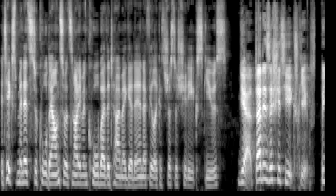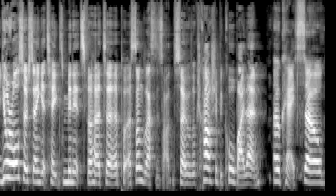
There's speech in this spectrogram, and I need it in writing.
it takes minutes to cool down, so it's not even cool by the time I get in. I feel like it's just a shitty excuse. Yeah, that is a shitty excuse. But you're also saying it takes minutes for her to put her sunglasses on, so the car should be cool by then. Okay, so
